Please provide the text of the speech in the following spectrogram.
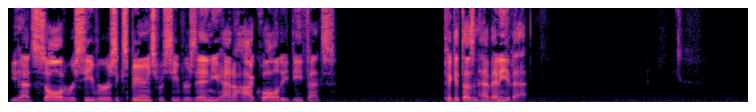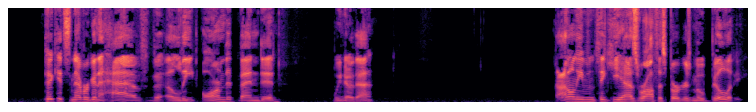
You had solid receivers, experienced receivers, and you had a high quality defense. Pickett doesn't have any of that. Pickett's never going to have the elite arm that Ben did. We know that. I don't even think he has Roethlisberger's mobility.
